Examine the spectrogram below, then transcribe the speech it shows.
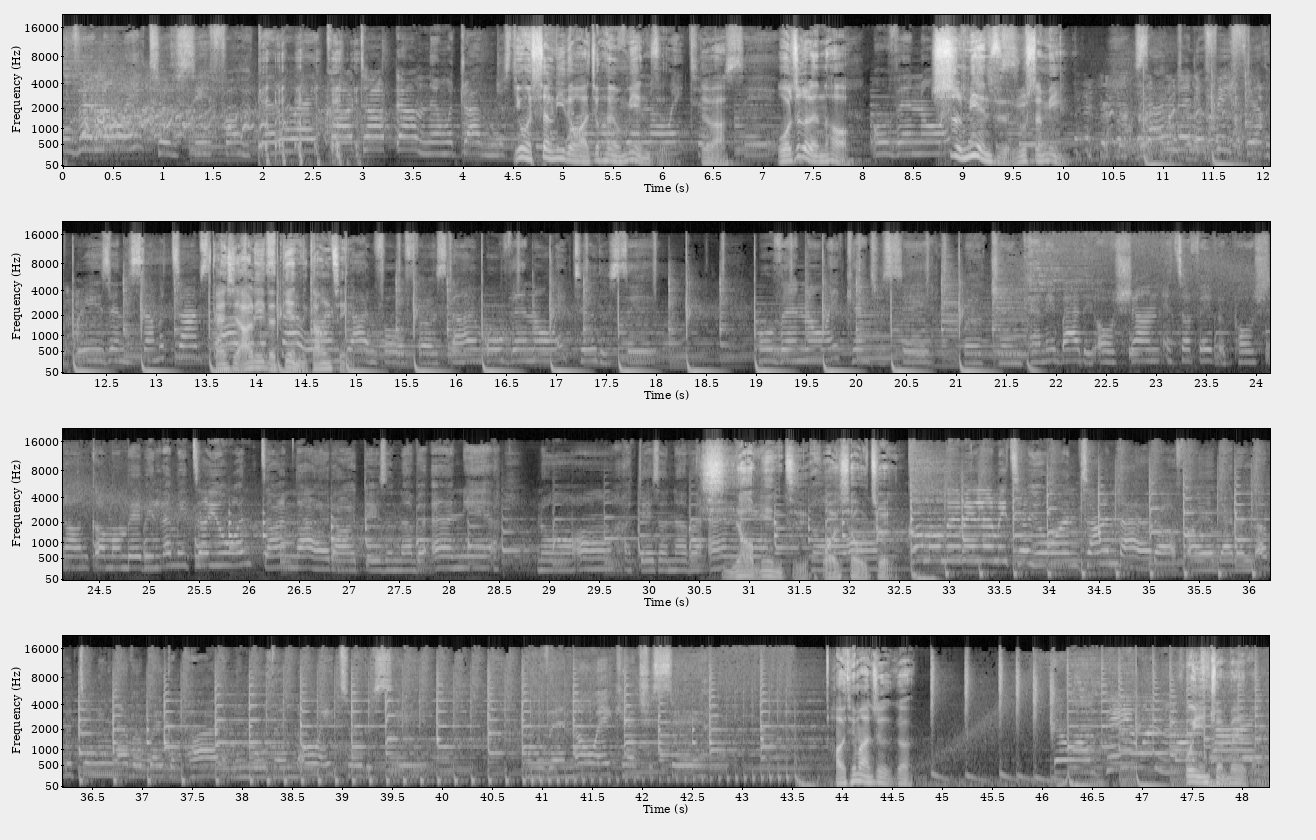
因为胜利的话就很有面子，对吧？我这个人哈，视面子如生命。感谢阿丽的电子钢琴。喜要面积活受罪。好听吗？这个歌，我已经准备的。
